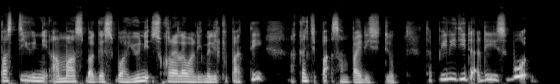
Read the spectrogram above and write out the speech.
pasti unit amal sebagai sebuah unit sukarelawan dimiliki parti akan cepat sampai di situ. Tapi ini tidak disebut.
